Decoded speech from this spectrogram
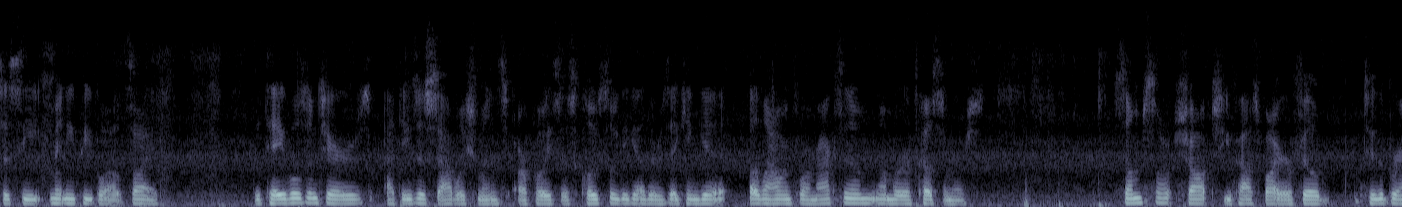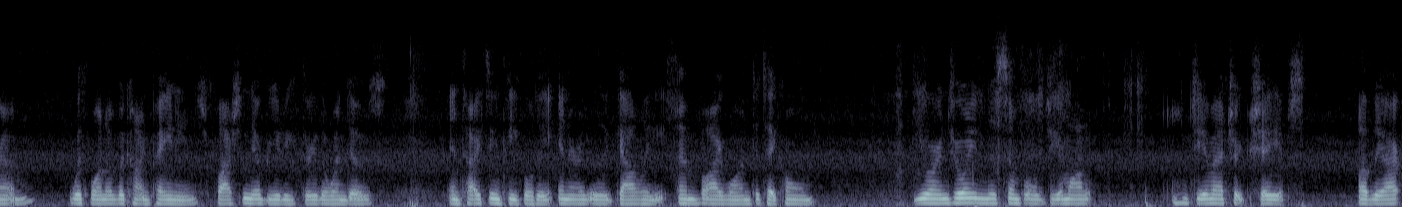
to seat many people outside. The tables and chairs at these establishments are placed as closely together as they can get, allowing for a maximum number of customers. Some shops you pass by are filled to the brim with one of a kind paintings, flashing their beauty through the windows, enticing people to enter the galley and buy one to take home. You are enjoying the simple geomet- geometric shapes of the ag-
